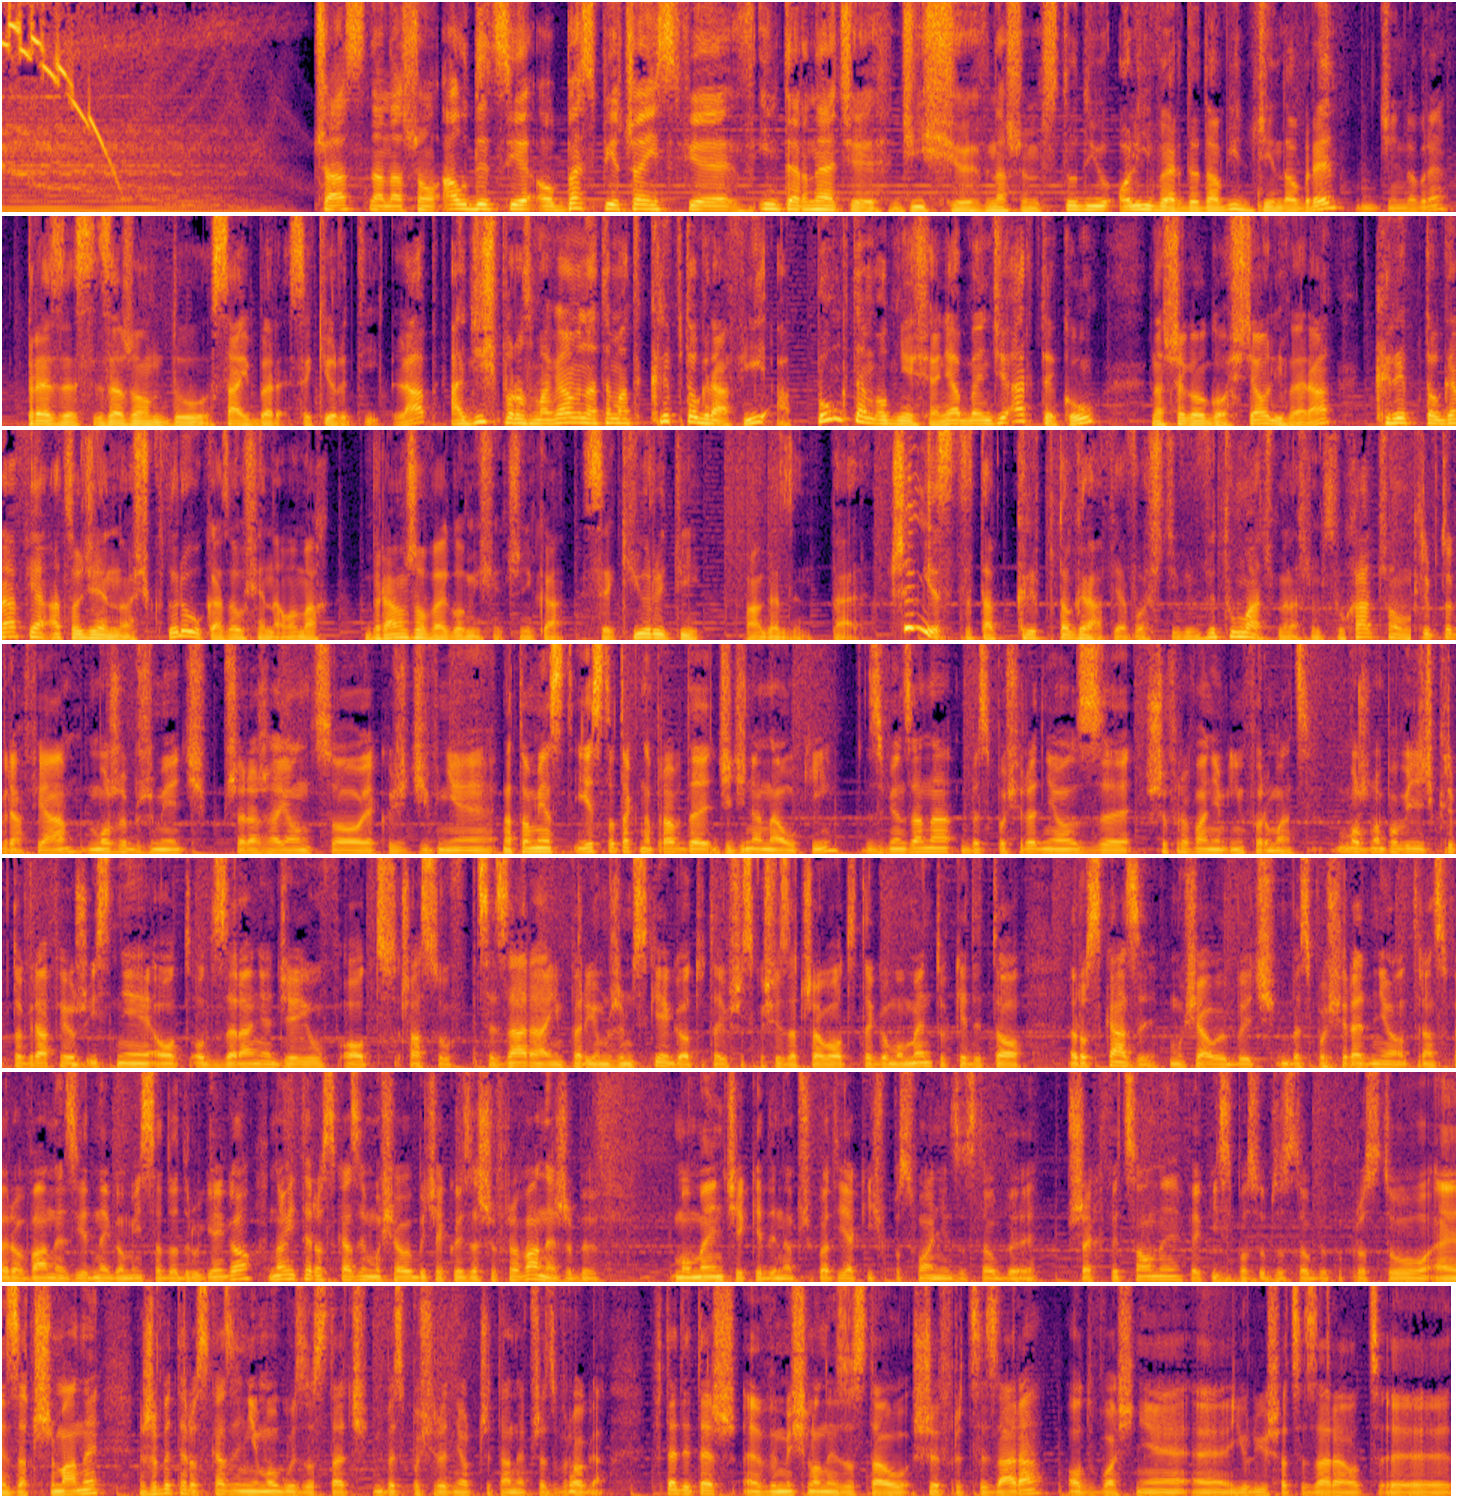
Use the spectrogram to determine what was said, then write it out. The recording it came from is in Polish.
Czas na naszą audycję o bezpieczeństwie w internecie. Dziś w naszym studiu Oliver Dedowicz. Dzień dobry. Dzień dobry. Prezes zarządu Cyber Security Lab. A dziś porozmawiamy na temat kryptografii, a punktem odniesienia będzie artykuł naszego gościa Olivera Kryptografia a codzienność, który ukazał się na łamach branżowego miesięcznika Security magazyn.pl. Czym jest ta kryptografia właściwie? Wytłumaczmy naszym słuchaczom. Kryptografia może brzmieć przerażająco, jakoś dziwnie, natomiast jest to tak naprawdę dziedzina nauki związana bezpośrednio z szyfrowaniem informacji. Można powiedzieć, kryptografia już istnieje od, od zarania dziejów, od czasów Cezara, Imperium Rzymskiego. Tutaj wszystko się zaczęło od tego momentu, kiedy to rozkazy musiały być bezpośrednio transferowane z jednego miejsca do drugiego, no i te rozkazy musiały być jakoś zaszyfrowane, żeby w momencie, kiedy na przykład jakiś posłaniec zostałby przechwycony, w jakiś sposób zostałby po prostu e, zatrzymany, żeby te rozkazy nie mogły zostać bezpośrednio odczytane przez wroga. Wtedy też e, wymyślony został szyfr Cezara od właśnie e, Juliusza Cezara, od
